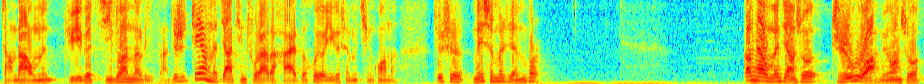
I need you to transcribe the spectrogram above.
长大。我们举一个极端的例子啊，就是这样的家庭出来的孩子会有一个什么情况呢？就是没什么人味儿。刚才我们讲说植物啊，比方说。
